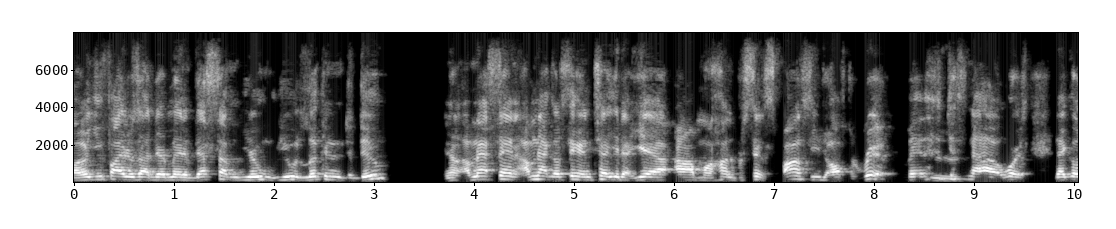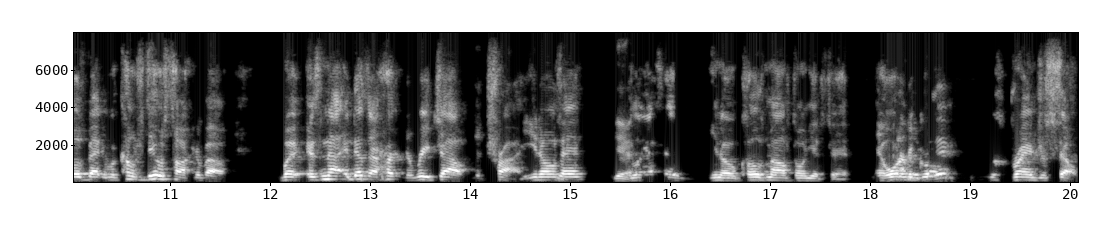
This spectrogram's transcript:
all you fighters out there, man, if that's something you you looking to do, you know, I'm not saying I'm not gonna sit here and tell you that. Yeah, I'm 100 percent sponsor you off the rip, man. Mm-hmm. That's not how it works. That goes back to what Coach D was talking about. But it's not. It doesn't hurt to reach out to try. You know what I'm saying? Yeah. Like I said, you know, closed mouths don't get fed. In order to grow, just brand yourself.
